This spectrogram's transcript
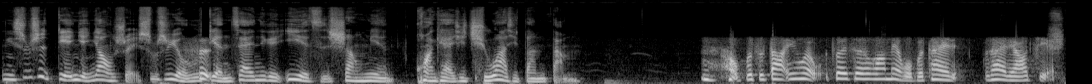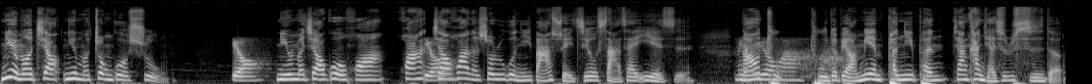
你是不是点眼药水？是不是有如点在那个叶子上面？看起来是球啊，是淡淡。嗯，我不知道，因为我对这方面我不太不太了解。你有没有教？你有没有种过树？有你有没有浇过花？花浇花的时候，如果你把水只有洒在叶子，没然后土？土的表面喷一喷，这样看起来是不是湿的？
